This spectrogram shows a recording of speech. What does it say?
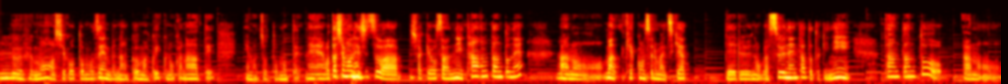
夫婦も仕事も全部なんかうまくいくのかなって今ちょっと思ったよね。私もね、実は、鮭尾さんに淡々とね、うん、あの、まあ、結婚する前付き合ってるのが数年経った時に、淡々と、あの、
